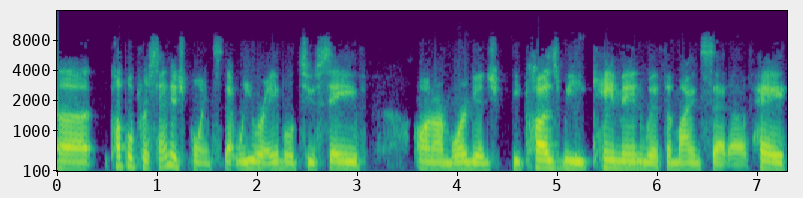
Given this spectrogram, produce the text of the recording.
uh, a couple percentage points that we were able to save on our mortgage because we came in with a mindset of, hey,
